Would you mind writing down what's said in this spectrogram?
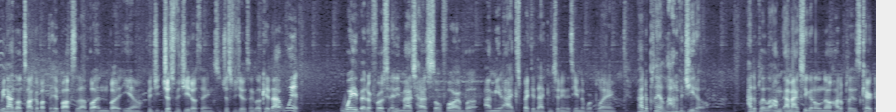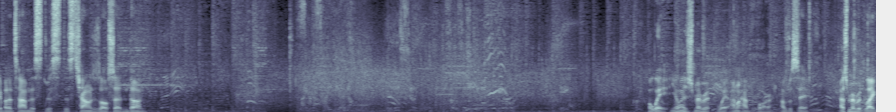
We're not gonna talk about the hitbox of that button, but you know, just Vegito things. Just Vegito things. Okay, that went way better for us than any match has so far, but I mean, I expected that considering the team that we're playing. I had to play a lot of Vegito. I had to play. I'm, I'm actually gonna know how to play this character by the time this this this challenge is all said and done. Oh wait, you know I just remember? Wait, I don't have the bar. I was gonna say, I just remembered like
